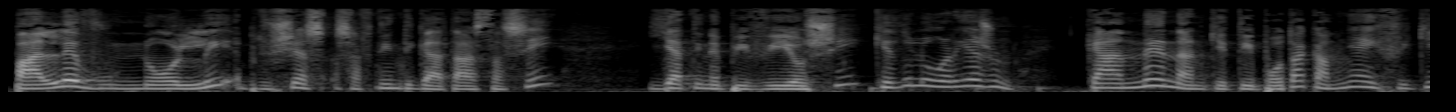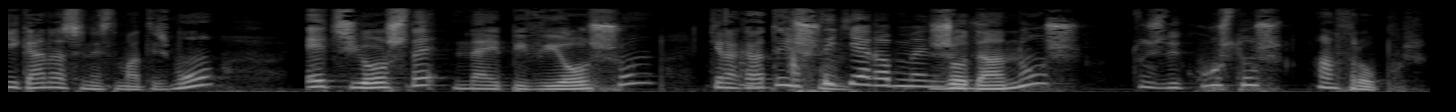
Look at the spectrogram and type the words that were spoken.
Παλεύουν όλοι, επί της ουσίας, σε αυτήν την κατάσταση για την επιβίωση και δεν λογαριάζουν κανέναν και τίποτα, καμιά ηθική, κανένα συναισθηματισμό, έτσι ώστε να επιβιώσουν και να κρατήσουν Αυτή και η αγαπημένη τους. ζωντανούς τους δικούς τους ανθρώπους.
